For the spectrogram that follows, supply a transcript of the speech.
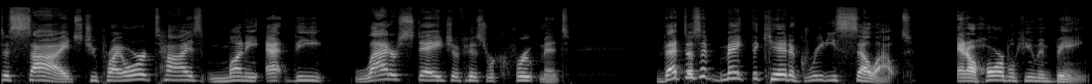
decides to prioritize money at the latter stage of his recruitment, that doesn't make the kid a greedy sellout and a horrible human being.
